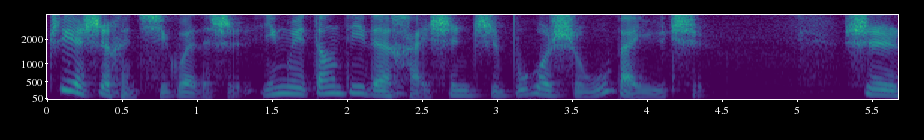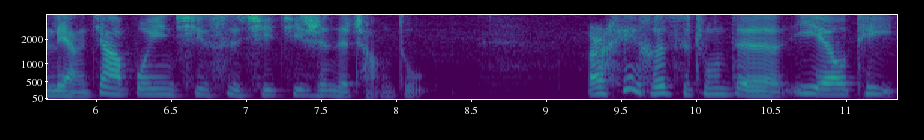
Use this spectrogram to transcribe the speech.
这也是很奇怪的事，因为当地的海深只不过是五百余尺，是两架波音七四七机身的长度。而黑盒子中的 ELT，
